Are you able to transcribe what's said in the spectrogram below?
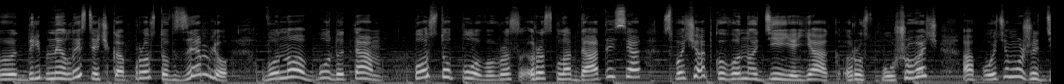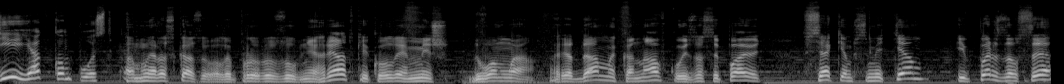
е, дрібне листячко, просто в землю, воно буде там. Поступово розкладатися. Спочатку воно діє як розпушувач, а потім уже діє як компост. А ми розказували про розумні грядки, коли між двома рядами канавкою засипають всяким сміттям. І перш за все,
